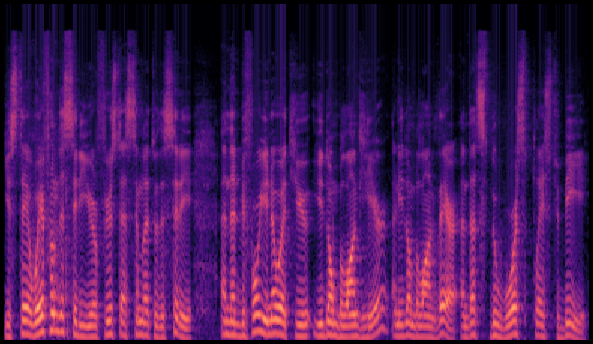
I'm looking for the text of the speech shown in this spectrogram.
You stay away from the city, you refuse to assimilate to the city, and then before you know it, you, you don't belong here and you don't belong there. And that's the worst place to be.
